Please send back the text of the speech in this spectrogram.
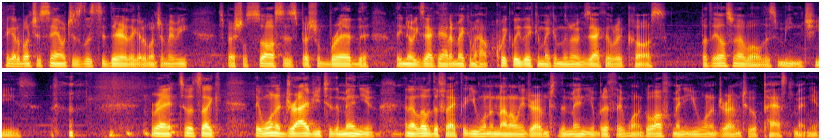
They got a bunch of sandwiches listed there. They got a bunch of maybe special sauces, special bread. They know exactly how to make them, how quickly they can make them. They know exactly what it costs. But they also have all this meat and cheese, right? So it's like they want to drive you to the menu. And I love the fact that you want to not only drive them to the menu, but if they want to go off menu, you want to drive them to a past menu,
